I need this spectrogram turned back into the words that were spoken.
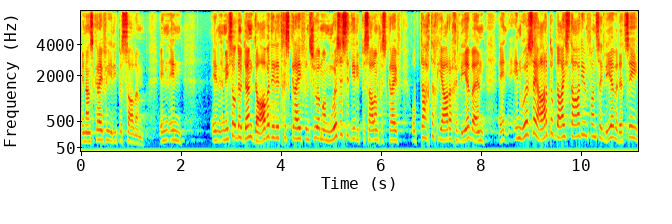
en dan skryf hy hierdie Psalm en en en mense sal nou dink Dawid het dit geskryf en so maar Moses het hierdie Psalm geskryf op 80 jarige lewe en en en hoor sy hart op daai stadium van sy lewe. Dit sê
